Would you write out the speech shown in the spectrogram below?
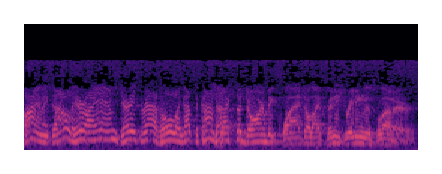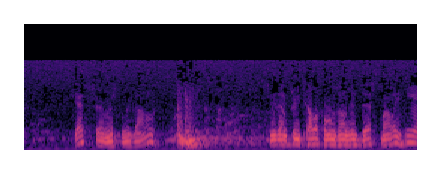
Hi, McDonald. Here I am, Jerry the Rat Hole. I got the contract. Shut the door and be quiet till I finish reading this letter. Yes, sir, Mr. McDonald. See them three telephones on his desk, Molly? Yeah.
